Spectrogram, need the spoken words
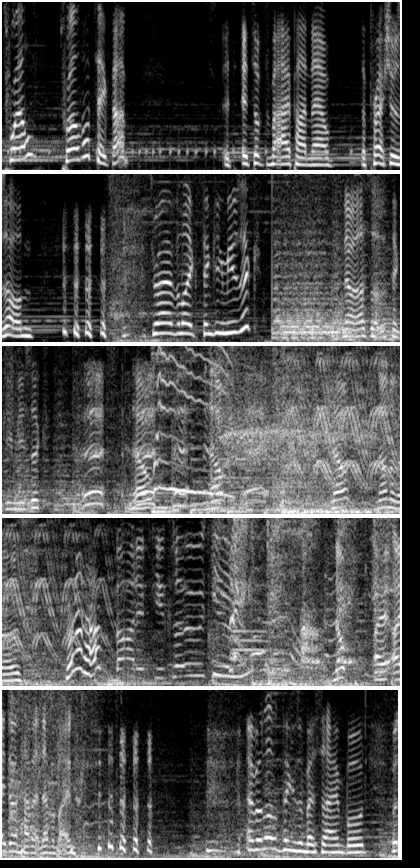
12. 12, I'll take that. It, it's up to my iPad now. The pressure's on. Do I have, like, thinking music? No, that's not the thinking music. No. No. no, None of those. Do I not have? But if you close Nope. I, I don't have it. Never mind. I have a lot of things on my signboard, but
